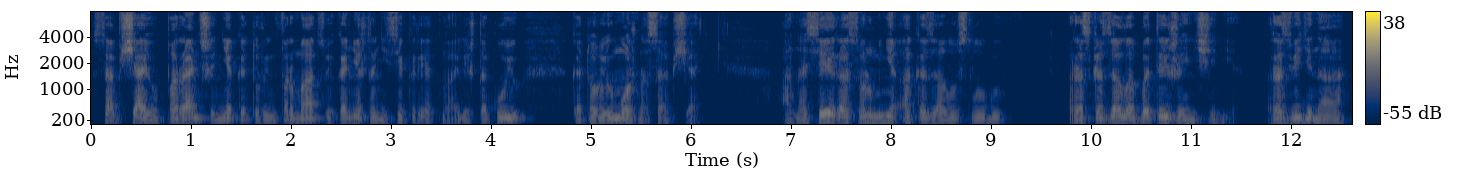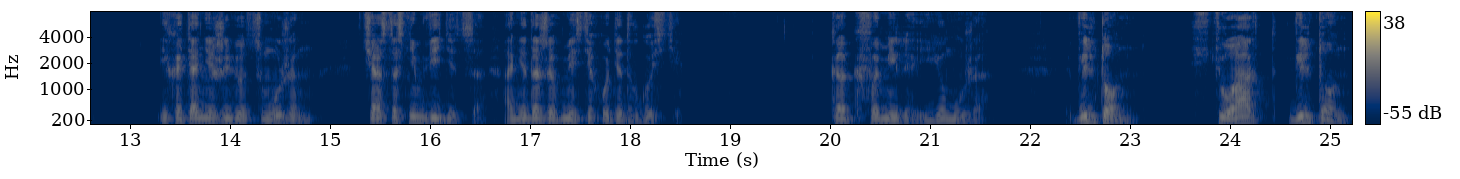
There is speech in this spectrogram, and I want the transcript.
Сообщаю пораньше некоторую информацию, конечно, не секретную, а лишь такую, которую можно сообщать. А на сей раз он мне оказал услугу. Рассказал об этой женщине. Разведена. И хотя не живет с мужем, часто с ним видится. Они даже вместе ходят в гости. Как фамилия ее мужа? Вильтон. Стюарт Вильтон.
